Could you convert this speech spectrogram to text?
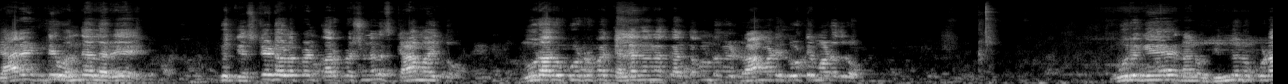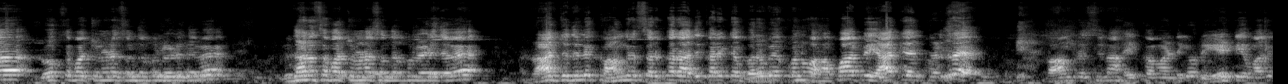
ಗ್ಯಾರಂಟಿ ಒಂದೇ ಅಲ್ಲ ರೀ. ಇವತ್ತು ಎಸ್ಟೇಟ್ ಡೆವಲಪ್ಮೆಂಟ್ ಕಾರ್ಪೊರೇಷನ್ ಅಲ್ಲಿ ಸ್ಕ್ಯಾಮ್ ಆಯ್ತು. ನೂರಾರು ಕೋಟಿ ರೂಪಾಯಿ ತೆಲಂಗಾಣ ತಗೊಂಡು ಡ್ರಾ ಮಾಡಿ ಲೂಟಿ ಮಾಡಿದ್ರು. ಊರಿಗೆ ನಾನು ಹಿಂದೂ ಕೂಡ ಲೋಕಸಭಾ ಚುನಾವಣೆ ಸಂದರ್ಭದಲ್ಲಿ ಹೇಳಿದ್ದೇವೆ, ವಿಧಾನಸಭಾ ಚುನಾವಣಾ ಸಂದರ್ಭದಲ್ಲಿ ಹೇಳಿದ್ದೇವೆ. ರಾಜ್ಯದಲ್ಲಿ ಕಾಂಗ್ರೆಸ್ ಸರ್ಕಾರ ಅಧಿಕಾರಕ್ಕೆ ಬರಬೇಕು ಅನ್ನುವ ಹಪಾಪಿ ಯಾಕೆ ಅಂತ ಹೇಳಿದ್ರೆ ಕಾಂಗ್ರೆಸ್ಸಿನ ಹೈಕಮಾಂಡ್ಗೆ ಅವರು ಎ ಟಿ ಎಂ ಆಗಿ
